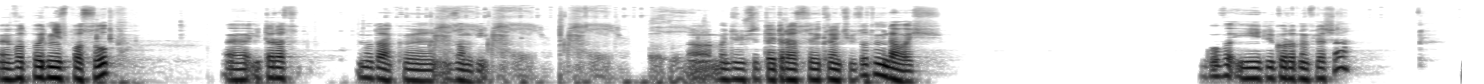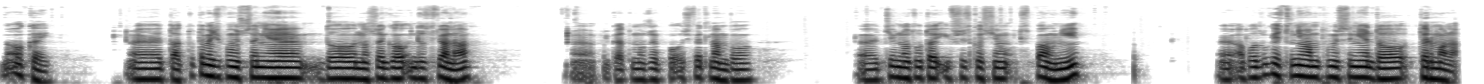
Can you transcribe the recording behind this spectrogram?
e, w odpowiedni sposób. E, I teraz, no tak, e, zombie. A, Będzie mi się tutaj teraz e, kręcił. Co ty mi dałeś? Głowę i tylko rotem flesza? No okej. E, Tak, tutaj będzie pomieszczenie do naszego industriala. E, Kilka to może pooświetlam, bo e, ciemno tutaj i wszystko się spełni. E, A po drugiej stronie mamy pomieszczenie do termala.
